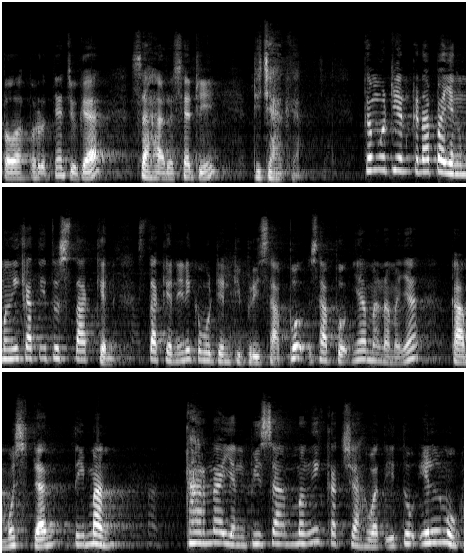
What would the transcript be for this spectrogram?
bawah perutnya juga seharusnya di, dijaga Kemudian kenapa yang mengikat itu stagen? Stagen ini kemudian diberi sabuk, sabuknya apa namanya? Kamus dan timang. Karena yang bisa mengikat syahwat itu ilmu.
